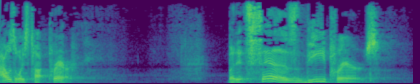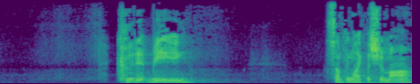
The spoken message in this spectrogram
I was always taught prayer. But it says the prayers. Could it be Something like the Shema.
